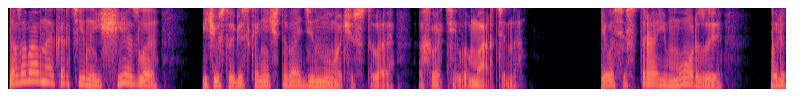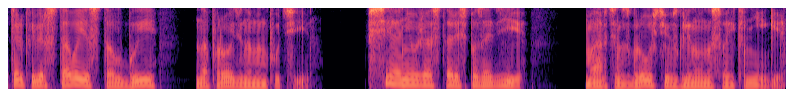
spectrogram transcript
Но забавная картина исчезла, и чувство бесконечного одиночества — охватило Мартина. Его сестра и Морзы были только верстовые столбы на пройденном им пути. Все они уже остались позади. Мартин с грустью взглянул на свои книги.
